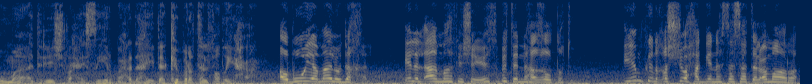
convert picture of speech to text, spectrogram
وما أدري إيش راح يصير بعدها إذا كبرت الفضيحة. أبويا ما له دخل. إلى الآن ما في شيء يثبت إنها غلطته. يمكن غشوه حق اساسات العمارة.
